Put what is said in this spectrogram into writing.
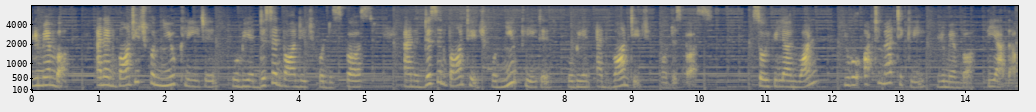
Remember, an advantage for nucleated will be a disadvantage for dispersed, and a disadvantage for nucleated will be an advantage for dispersed. So if you learn one, you will automatically remember the other.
